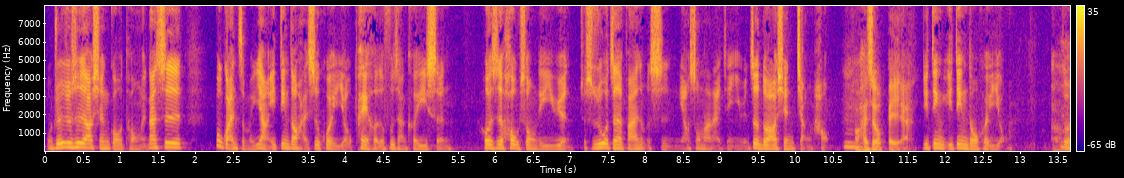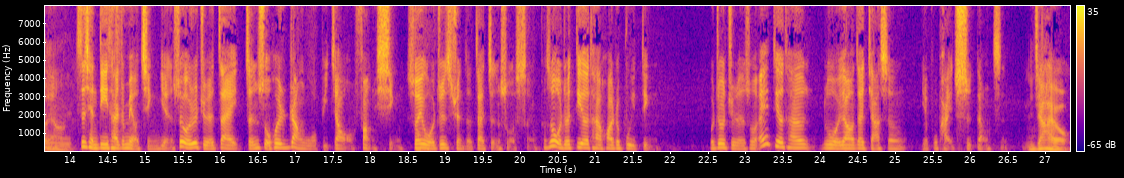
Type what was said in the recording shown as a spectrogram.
我觉得就是要先沟通、欸。哎，但是不管怎么样，一定都还是会有配合的妇产科医生。或者是后送的医院，就是如果真的发生什么事，你要送到哪一间医院，这个都要先讲好。哦，还是有备案，一定一定都会有。哦、对啊，之前第一胎就没有经验，所以我就觉得在诊所会让我比较放心，所以我就选择在诊所生。哦、可是我觉得第二胎的话就不一定，我就觉得说，哎，第二胎如果要在家生，也不排斥这样子。你家还有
